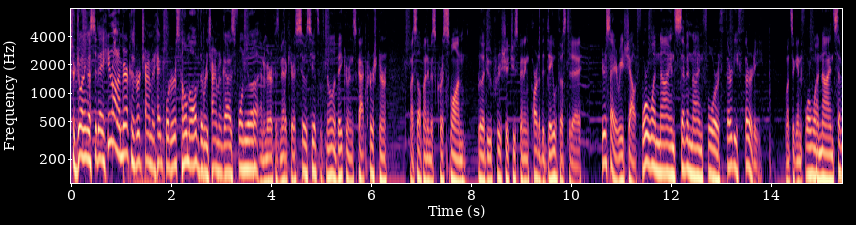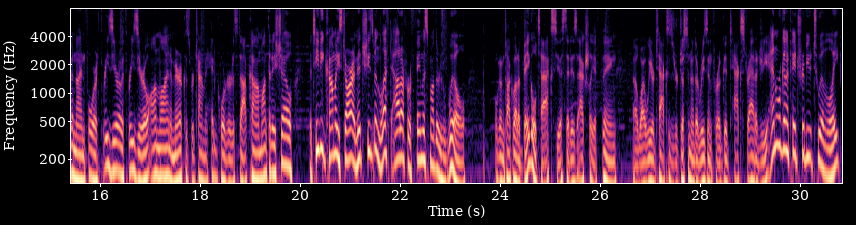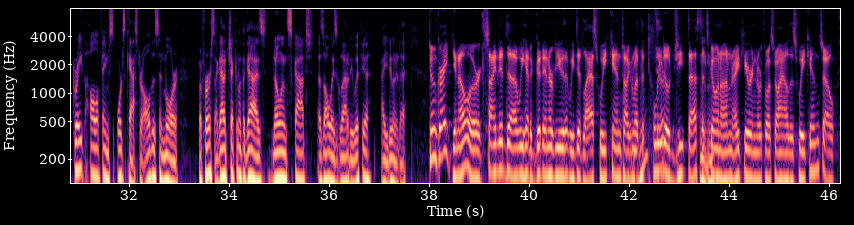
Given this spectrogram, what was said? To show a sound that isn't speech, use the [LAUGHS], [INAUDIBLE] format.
Thanks for joining us today here on America's Retirement Headquarters, home of the Retirement Guys Formula and America's Medicare Associates with Nolan Baker and Scott Kirschner. Myself, my name is Chris Swan. Really do appreciate you spending part of the day with us today. Here's how you reach out 419 794 3030. Once again, 419 794 3030. Online, americasretirementheadquarters.com. On today's show, a TV comedy star admits she's been left out of her famous mother's will. We're going to talk about a bagel tax. Yes, that is actually a thing. Uh, why weird taxes are just another reason for a good tax strategy. And we're going to pay tribute to a late, great Hall of Fame sportscaster. All this and more. But first, I got to check in with the guys. Nolan, Scott, as always, glad to be with you. How you doing today? Doing great. You know, we're excited. Uh, we had a good interview that we did last weekend talking about mm-hmm, the Toledo sure. Jeep Fest that's mm-hmm. going on right here in Northwest Ohio this weekend. So,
